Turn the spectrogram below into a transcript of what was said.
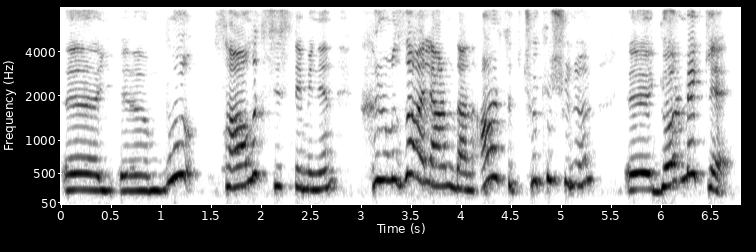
e, e, bu sağlık sisteminin kırmızı alarmdan artık çöküşünün e, görmekle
